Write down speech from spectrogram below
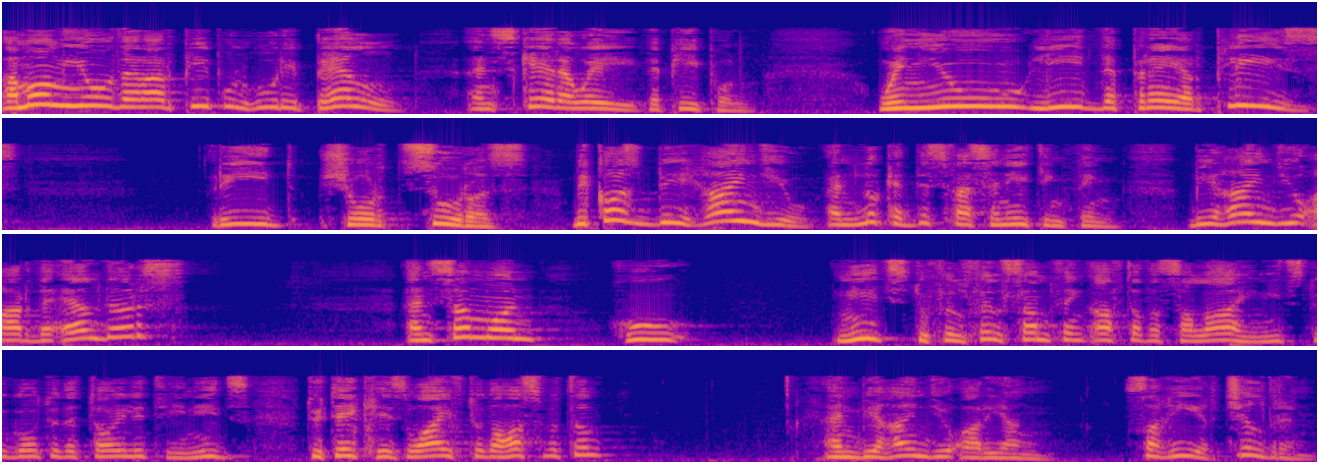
among you there are people who repel and scare away the people. When you lead the prayer, please read short surahs. Because behind you, and look at this fascinating thing, behind you are the elders and someone who needs to fulfill something after the salah, he needs to go to the toilet, he needs to take his wife to the hospital. And behind you are young, sagir, children,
